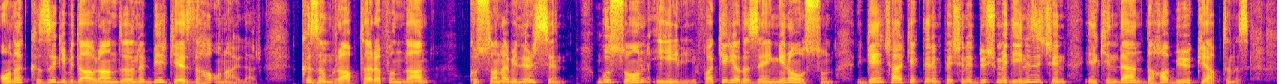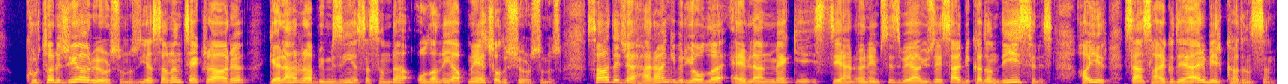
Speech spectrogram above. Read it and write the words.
ona kızı gibi davrandığını bir kez daha onaylar. Kızım Rab tarafından kutsanabilirsin. Bu son iyiliği fakir ya da zengin olsun genç erkeklerin peşine düşmediğiniz için ilkinden daha büyük yaptınız. Kurtarıcıyı arıyorsunuz. Yasanın tekrarı gelen Rabbimizin yasasında olanı yapmaya çalışıyorsunuz. Sadece herhangi bir yolla evlenmek isteyen önemsiz veya yüzeysel bir kadın değilsiniz. Hayır, sen saygıdeğer bir kadınsın.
